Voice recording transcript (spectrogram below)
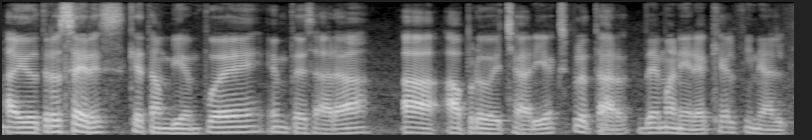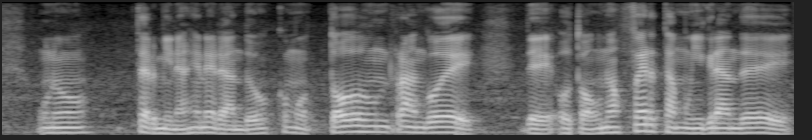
hay otros seres que también puede empezar a, a aprovechar y a explotar de manera que al final uno termina generando como todo un rango de, de o toda una oferta muy grande de,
